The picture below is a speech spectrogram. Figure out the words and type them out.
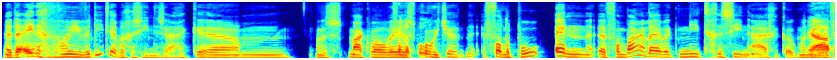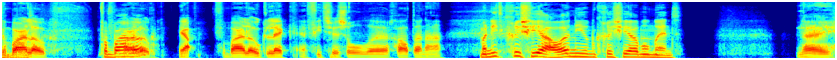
Uh, de enige van wie we niet hebben gezien is eigenlijk, um, maar dus maken we alweer een sprongetje, Van de Poel. En Van Baarle heb ik niet gezien eigenlijk ook. Met ja, Van Baarle ook. Van Baarle ook? Ja, Van Baarle ook lek en fietswissel uh, gehad daarna. Maar niet cruciaal, hè? Niet op een cruciaal moment. Nee.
